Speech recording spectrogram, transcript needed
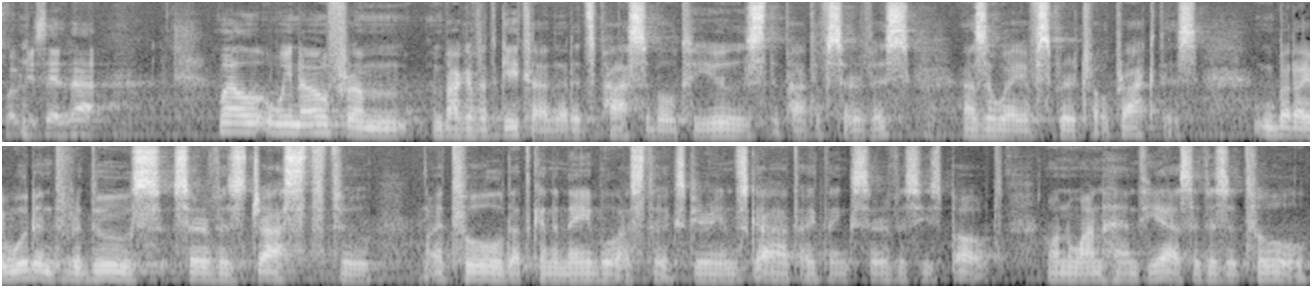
What would you say to that? Well, we know from Bhagavad Gita that it's possible to use the path of service as a way of spiritual practice. But I wouldn't reduce service just to a tool that can enable us to experience God. I think service is both. On one hand, yes, it is a tool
